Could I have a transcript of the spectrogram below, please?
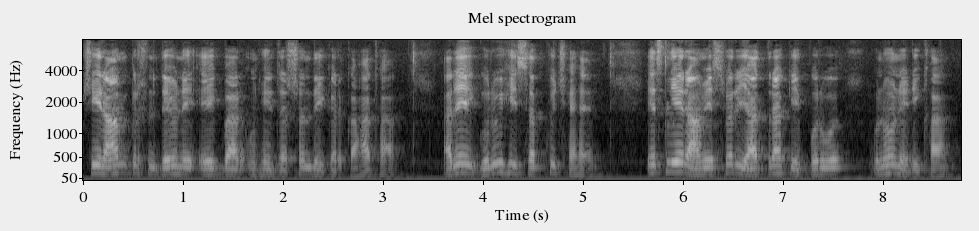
श्री रामकृष्ण देव ने एक बार उन्हें दर्शन देकर कहा था, अरे, गुरु ही सब कुछ है। इसलिए रामेश्वर यात्रा के पूर्व उन्होंने लिखा,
